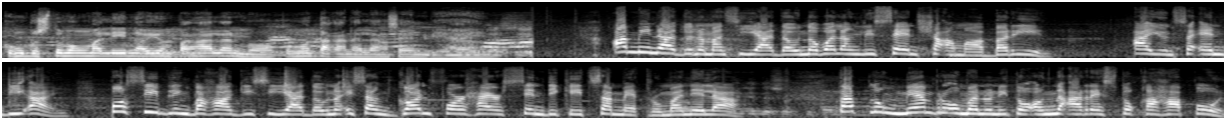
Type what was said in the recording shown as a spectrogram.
Kung gusto mong malinaw yung pangalan mo, pumunta ka na lang sa NBI. Aminado naman si Yadaw na walang lisensya ang mga baril. Ayon sa NBI, posibleng bahagi si Yadaw ng isang gun for hire syndicate sa Metro Manila. Tatlong membro umano nito ang naaresto kahapon.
